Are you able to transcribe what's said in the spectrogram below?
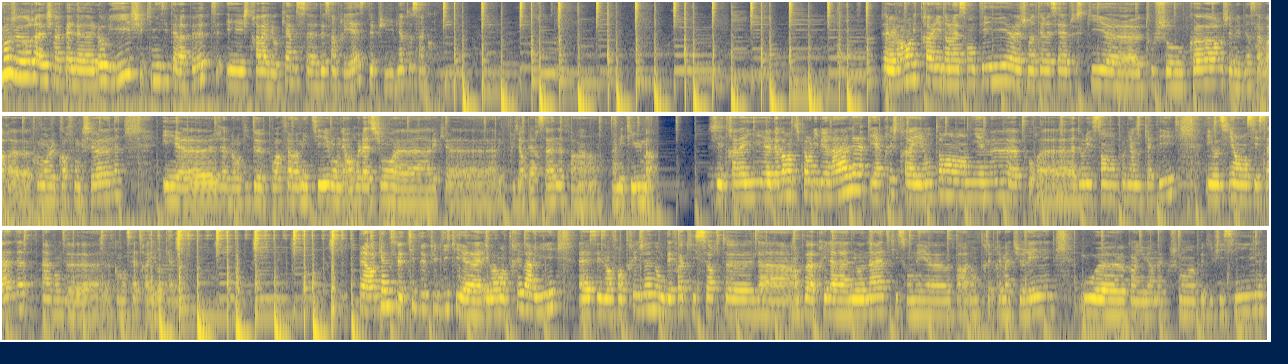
Bonjour, euh, je m'appelle euh, Laurie, je suis kinésithérapeute et je travaille au CAMS de Saint-Priest depuis bientôt 5 ans. J'avais vraiment envie de travailler dans la santé, euh, je m'intéressais à tout ce qui touche au corps, j'aimais bien savoir comment le corps fonctionne et j'avais envie de pouvoir faire un métier où on est en relation avec, avec plusieurs personnes, enfin un métier humain. J'ai travaillé euh, d'abord un petit peu en libéral et après je travaillais longtemps en IME euh, pour euh, adolescents polyhandicapés et aussi en CESAD avant de commencer à travailler au. Alors au CAMS, le type de public est, vraiment très varié. c'est des enfants très jeunes, donc des fois qui sortent un peu après la néonate, qui sont nés par exemple très prématurés, ou quand il y a eu un accouchement un peu difficile.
